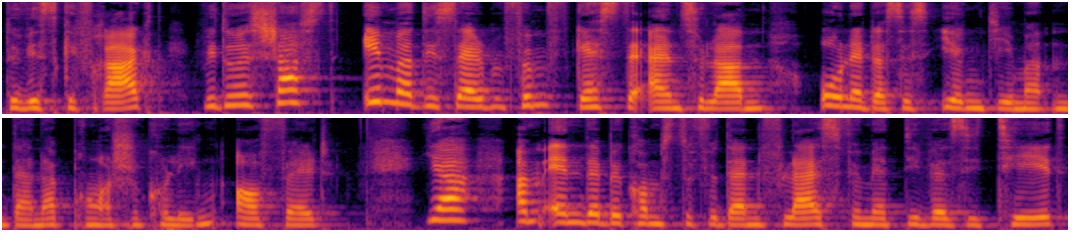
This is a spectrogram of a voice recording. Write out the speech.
Du wirst gefragt, wie du es schaffst, immer dieselben fünf Gäste einzuladen, ohne dass es irgendjemanden deiner Branchenkollegen auffällt. Ja, am Ende bekommst du für deinen Fleiß für mehr Diversität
